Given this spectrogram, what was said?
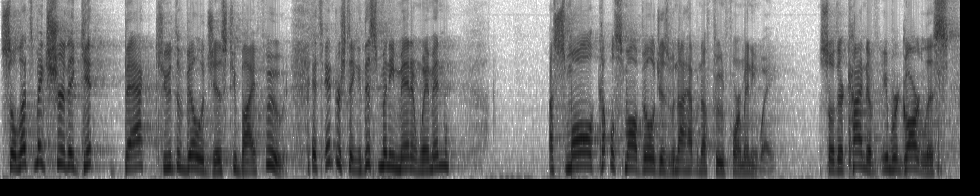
So let's make sure they get back to the villages to buy food. It's interesting, this many men and women, a small, couple small villages would not have enough food for them anyway. So they're kind of, regardless,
